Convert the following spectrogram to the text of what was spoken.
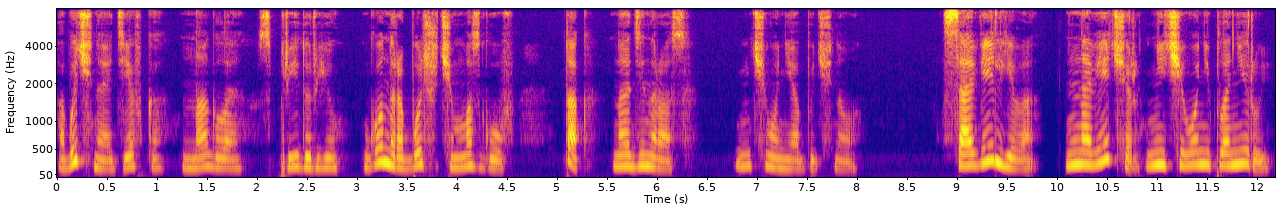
Обычная девка, наглая, с придурью, гонора больше, чем мозгов. Так, на один раз. Ничего необычного. Савельева, на вечер ничего не планируй.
